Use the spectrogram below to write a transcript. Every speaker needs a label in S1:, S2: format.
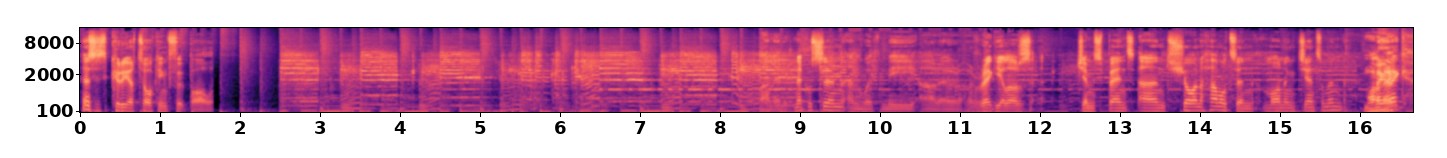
S1: This is Courier Talking Football. I'm Eric Nicolson, and with me are our regulars, Jim Spence and Sean Hamilton. Morning, gentlemen.
S2: Morning,
S3: Morning.
S2: Eric.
